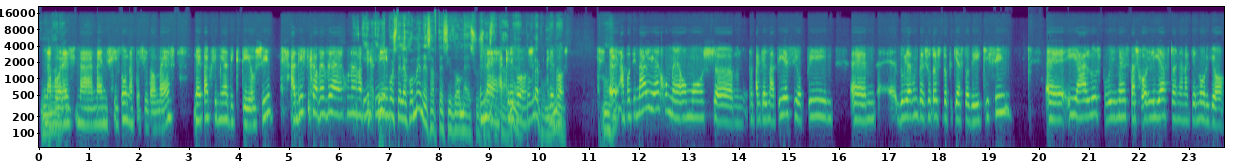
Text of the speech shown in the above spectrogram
να ναι. μπορέσει να, να ενισχυθούν αυτές οι δομές, να υπάρξει μια δικτύωση. Αντίστοιχα βέβαια έχουν αναπτυχθεί... Είναι υποστελεχωμένες αυτές οι δομές ουσιαστικά. Ναι, ακριβώς. Ναι, το βλέπουμε. Ακριβώς. Ναι. Ε, από την άλλη έχουμε όμως ε, επαγγελματίες οι οποίοι ε, δουλεύουν περισσότερο στην τοπική αυτοδιοίκηση, ε, ή άλλους που είναι στα σχολεία. Αυτό είναι ένα καινούριο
